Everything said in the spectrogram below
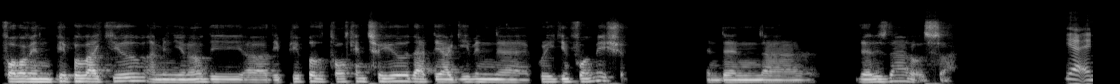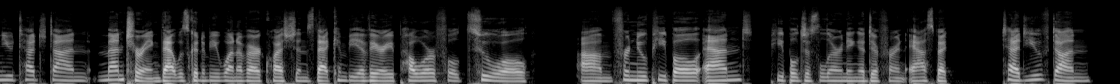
following people like you i mean you know the uh, the people talking to you that they are giving uh, great information and then uh, there is that also yeah, and you touched on mentoring. That was going to be one of our questions. That can be a very powerful tool um, for new people and people just learning a different aspect. Ted, you've done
